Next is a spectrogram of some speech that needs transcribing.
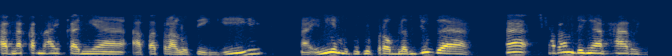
karena kenaikannya apa terlalu tinggi, nah ini yang menjadi problem juga. Nah sekarang dengan harga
